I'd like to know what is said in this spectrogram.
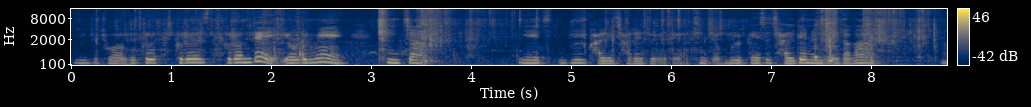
물도 좋아하고 그러, 그러, 그런데 여름에 진짜 얘 물 관리 잘 해줘야 돼요. 진짜 물 배수 잘 되는 데다가 어,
